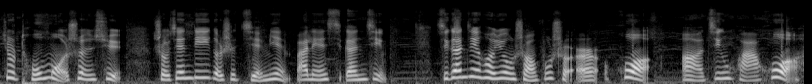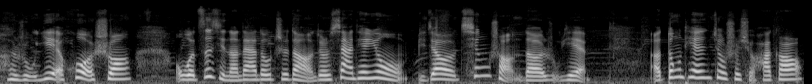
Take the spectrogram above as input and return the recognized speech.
就是涂抹顺序。首先第一个是洁面，把脸洗干净，洗干净后用爽肤水儿或啊精华或乳液或霜。我自己呢，大家都知道，就是夏天用比较清爽的乳液。啊，冬天就是雪花膏。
